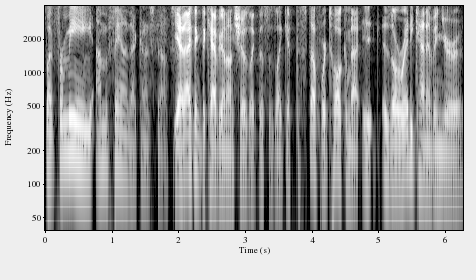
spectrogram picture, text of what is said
But for me, I'm a fan of that kind of stuff. So- Yeah, I think the caveat on shows like this is like if the stuff we're talking about is already kind of in your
